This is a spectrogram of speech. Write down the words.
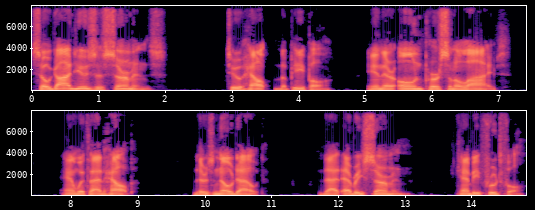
So God uses sermons to help the people in their own personal lives. And with that help, there's no doubt that every sermon can be fruitful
